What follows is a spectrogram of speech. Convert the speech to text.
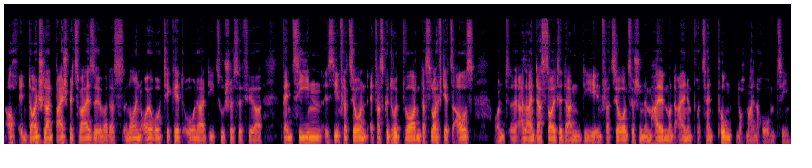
Auch in Deutschland beispielsweise über das 9-Euro-Ticket oder die Zuschüsse für Benzin ist die Inflation etwas gedrückt worden. Das läuft jetzt aus. Und äh, allein das sollte dann die Inflation zwischen einem halben und einem Prozentpunkt nochmal nach oben ziehen.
